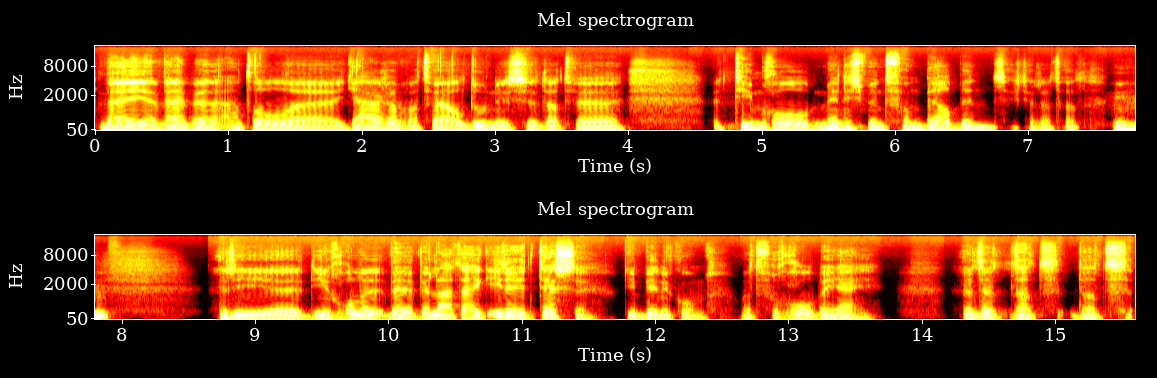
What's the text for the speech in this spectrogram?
Wij, eh, wij hebben een aantal eh, jaren, wat wij al doen, is eh, dat we het teamrol management van Belbin, zegt je dat wat? Mhm. Die, eh, die rollen, we, we laten eigenlijk iedereen testen die binnenkomt. Wat voor rol ben jij? Dat, dat, dat,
